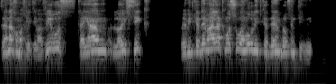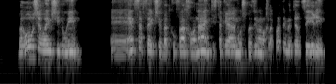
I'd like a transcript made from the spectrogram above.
זה אנחנו מחליטים. הווירוס קיים, לא הפסיק, ומתקדם הלאה כמו שהוא אמור להתקדם באופן טבעי. ברור שרואים שינויים. אה, אין ספק שבתקופה האחרונה, אם תסתכל על המאושפזים במחלקות, הם יותר צעירים.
